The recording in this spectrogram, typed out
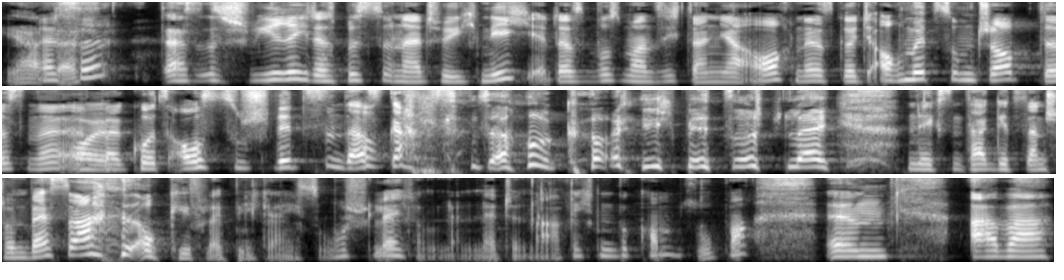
Ja, Weißt das, du? das ist schwierig, das bist du natürlich nicht. Das muss man sich dann ja auch, ne? Das gehört ja auch mit zum Job, das, ne, Voll. da kurz auszuschwitzen, das Ganze. und sagen, Oh Gott, ich bin so schlecht. Am nächsten Tag geht's dann schon besser. Okay, vielleicht bin ich gar nicht so schlecht, habe dann nette Nachrichten bekommen, super. Ähm, aber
